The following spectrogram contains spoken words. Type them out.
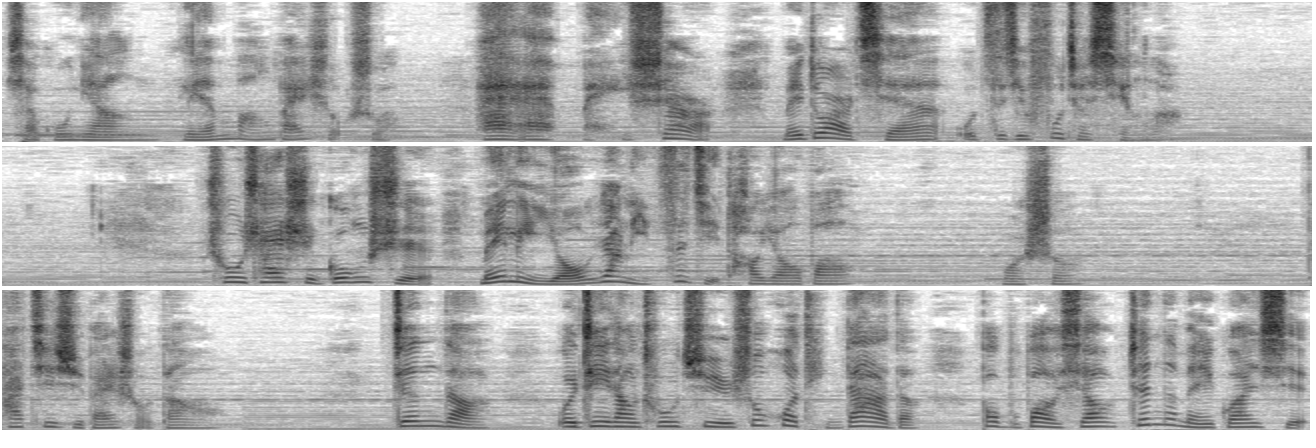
小姑娘连忙摆手说：“哎哎，没事儿，没多少钱，我自己付就行了。出差是公事，没理由让你自己掏腰包。”我说。他继续摆手道：“真的，我这趟出去收获挺大的，报不报销真的没关系。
